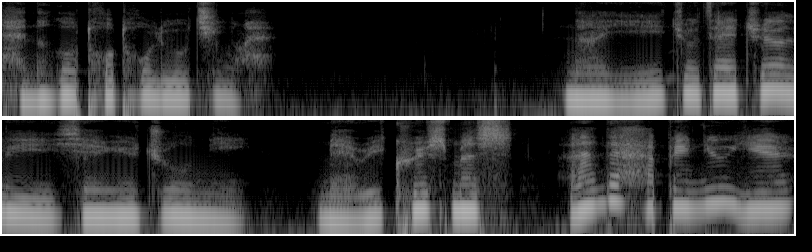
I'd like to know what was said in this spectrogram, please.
才能够偷偷溜进来。那姨就在这里先预祝你 Merry Christmas and Happy New Year。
